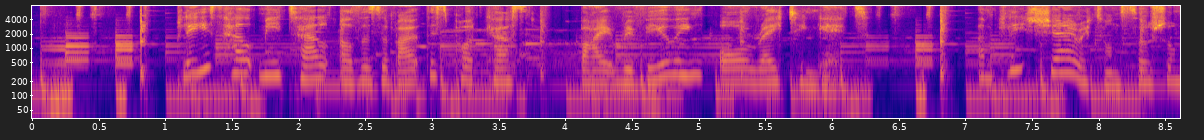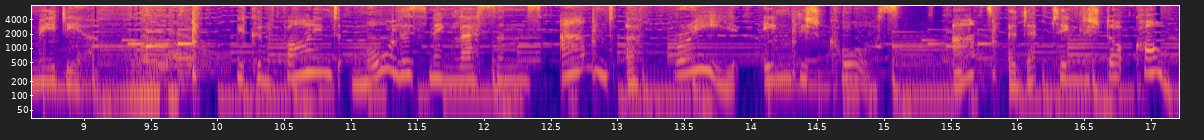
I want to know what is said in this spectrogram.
Please help me tell others about this podcast by reviewing or rating it. And please share it on social media. You can find more listening lessons and a free English course at adeptenglish.com.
